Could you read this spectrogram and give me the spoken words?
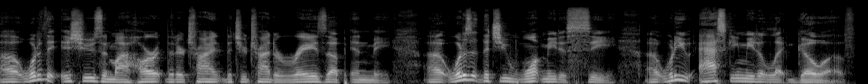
Uh, what are the issues in my heart that are trying that you're trying to raise up in me? Uh, what is it that you want me to see? Uh, what are you asking me to let go of?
